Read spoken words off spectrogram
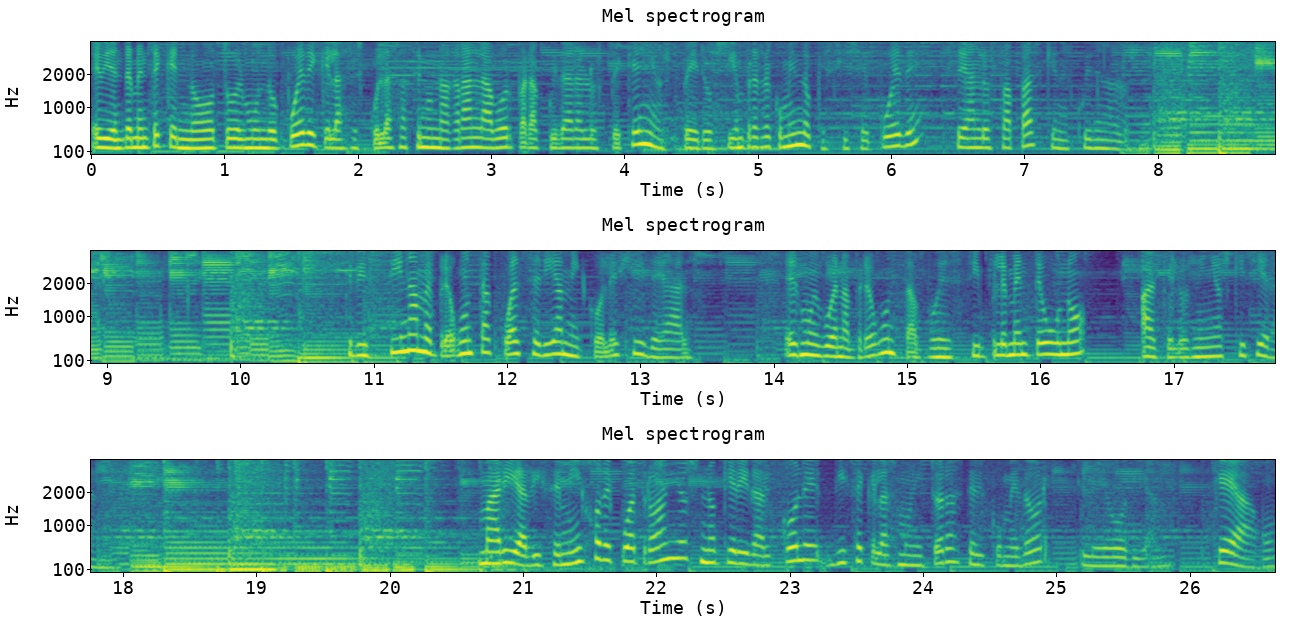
Evidentemente que no todo el mundo puede y que las escuelas hacen una gran labor para cuidar a los pequeños, pero siempre recomiendo que si se puede, sean los papás quienes cuiden a los niños. Cristina me pregunta cuál sería mi colegio ideal. Es muy buena pregunta, pues simplemente uno al que los niños quisieran. María dice, mi hijo de cuatro años no quiere ir al cole, dice que las monitoras del comedor le odian. ¿Qué hago?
